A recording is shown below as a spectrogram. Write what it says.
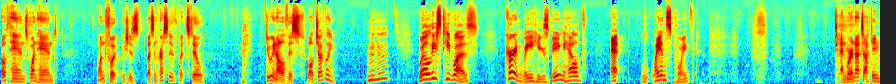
both hands, one hand, one foot, which is less impressive, but still doing all of this while juggling. Mm hmm. Well, at least he was. Currently, he's being held at Lance Point. And we're not talking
